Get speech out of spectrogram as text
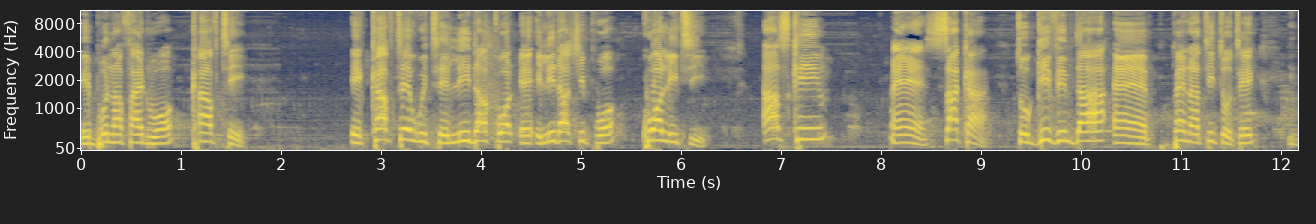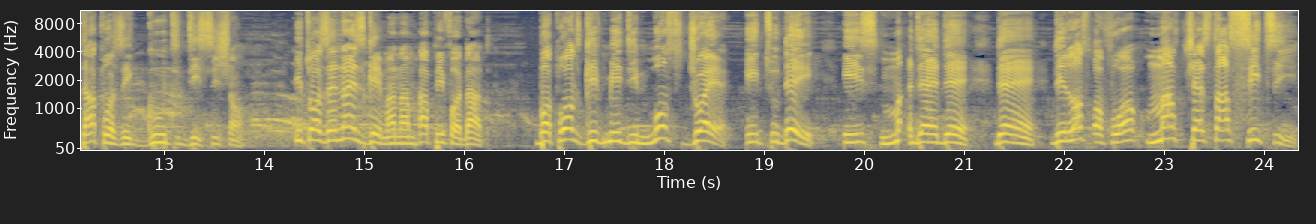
a bona fide war captain. A captain with a leader a leadership war quality. Asking uh, Saka to give him that uh, penalty to take, that was a good decision. It was a nice game, and I'm happy for that. But what gives me the most joy in today is the the the, the loss of what Manchester City.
